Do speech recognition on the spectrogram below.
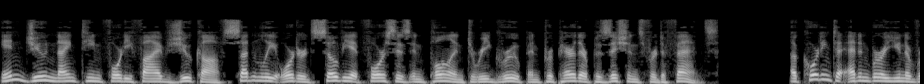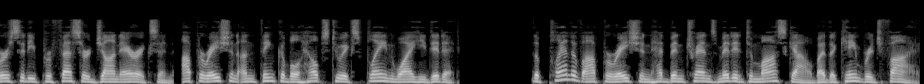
In June 1945 Zhukov suddenly ordered Soviet forces in Poland to regroup and prepare their positions for defense. According to Edinburgh University professor John Erickson, Operation Unthinkable helps to explain why he did it. The plan of operation had been transmitted to Moscow by the Cambridge Five.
